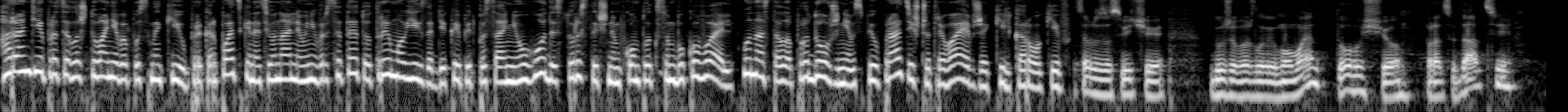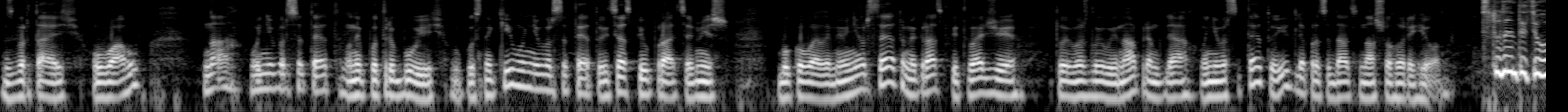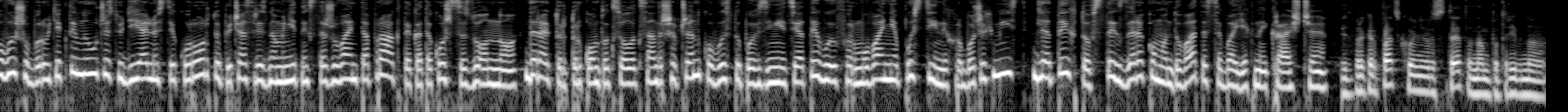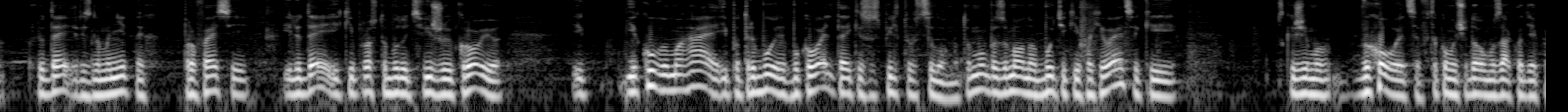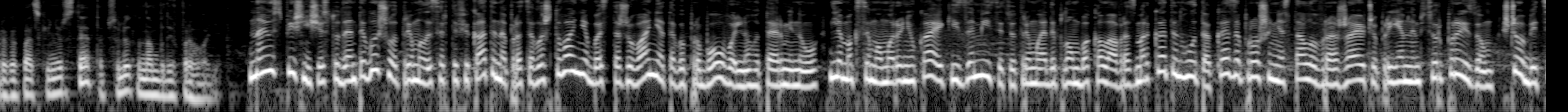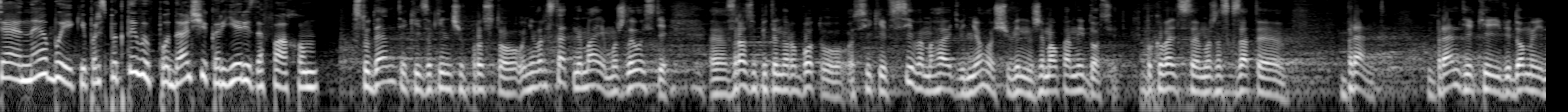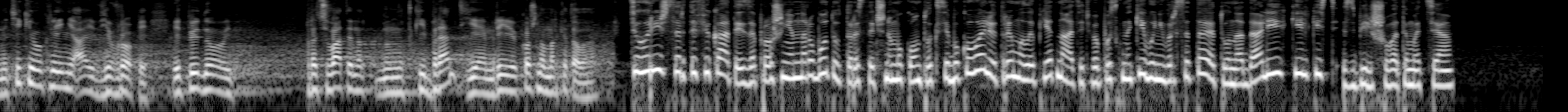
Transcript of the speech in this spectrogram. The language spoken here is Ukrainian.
Гарантії працевлаштування випускників Прикарпатський національний університет отримав їх завдяки підписанню угоди з туристичним комплексом Буковель. Вона стала продовженням співпраці, що триває вже кілька років. Це вже засвідчує дуже важливий момент того, що працедавці звертають увагу на університет. Вони потребують випускників університету, і ця співпраця між Буковелем і університетом якраз підтверджує той важливий напрям для університету і для працедавців нашого регіону. Студенти цього вишу беруть активну участь у діяльності курорту під час різноманітних стажувань та практик, а також сезонно. Директор туркомплексу Олександр Шевченко виступив з ініціативою формування постійних робочих місць для тих, хто встиг зарекомендувати себе якнайкраще. Від Прикарпатського університету нам потрібно людей різноманітних професій і людей, які просто будуть свіжою кров'ю, яку вимагає і потребує Буковель та як і суспільство в цілому. Тому, безумовно, будь-який фахівець, який, скажімо, виховується в такому чудовому закладі, як Прикарпатський університет, абсолютно нам буде в пригоді. Найуспішніші студенти вишу отримали сертифікати на працевлаштування без стажування та випробовувального терміну. Для Максима Маринюка, який за місяць отримає диплом бакалавра з маркетингу, таке запрошення стало вражаюче приємним сюрпризом, що обіцяє неабиякі перспективи в подальшій кар'єрі за фахом. Студент, який закінчив просто університет, не має можливості е, зразу піти на роботу, оскільки всі вимагають від нього, щоб він вже мав певний досвід. Буковель це можна сказати бренд. Бренд, який відомий не тільки в Україні, а й в Європі. Відповідно, працювати на, на такий бренд є мрією кожного маркетолога. Цьогоріч сертифікати із запрошенням на роботу в туристичному комплексі Буковель отримали 15 випускників університету. Надалі їх кількість збільшуватиметься.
